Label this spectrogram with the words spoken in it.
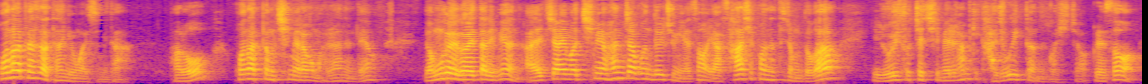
혼합해서 나타나는 경우가 있습니다. 바로 혼합형 치매라고 말을 하는데요. 연구 결과에 따르면 알츠하이머 치매 환자분들 중에서 약 40% 정도가 루이소체 치매를 함께 가지고 있다는 것이죠. 그래서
